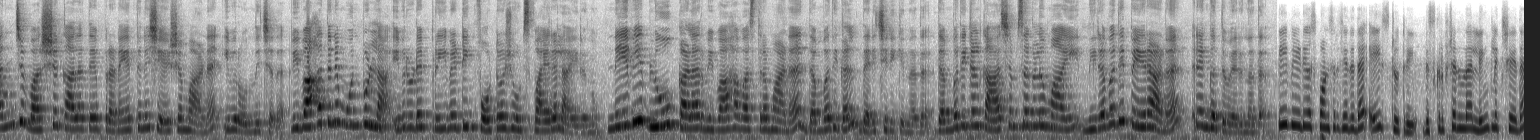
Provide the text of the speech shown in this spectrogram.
അഞ്ച് വർഷക്കാലത്തെ പ്രണയത്തിന് ശേഷമാണ് ഇവർ ഒന്നിച്ചത്. വിവാഹത്തിന് മുൻപുള്ള ഇവരുടെ പ്രീ വെഡിംഗ് ഫോട്ടോഷൂട്ട്സ് വൈറലായിരുന്നു. നേവി ബ്ലൂ കളർ വിവാഹ വസ്ത്രമാണ് ദമ്പതികൾ ധരിച്ചിരിക്കുന്നത്. ദമ്പതികൾക്ക് ആശംസകളുമായി നിരവധി പേരാണ് രംഗത്ത് വരുന്നത്. ഈ വീഡിയോ സ്പോൺസർ ചെയ്തത് എയ്സ് ടു ത്രീ ഡിസ്ക്രിപ്ഷനിലുള്ള ലിങ്ക് ക്ലിക്ക് ചെയ്ത്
